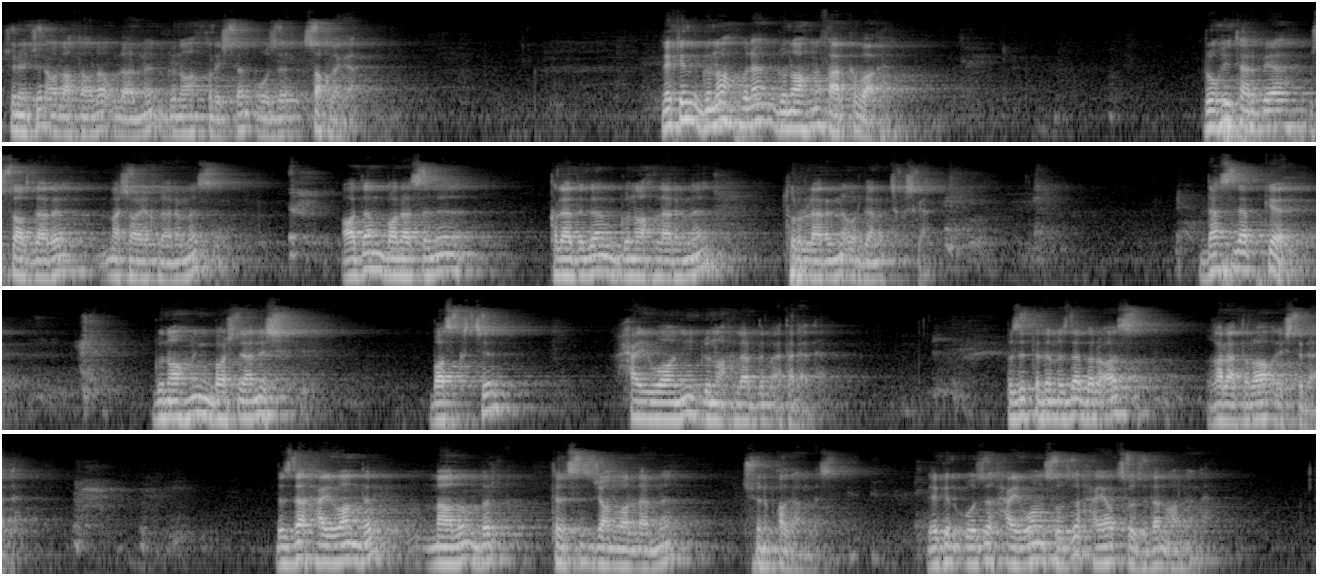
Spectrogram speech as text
Shuning uchun alloh taolo ularni gunoh qilishdan o'zi saqlagan. Lekin gunoh bilan gunohni farqi bor. Ruhiy tarbiya ustozlari mashoyihlarimiz odam bolasini qiladigan gunohlarini turlarini o'rganib chiqishgan. Dastlabki gunohning boshlanish bosqichi hayvoniy gunohlar deb ataladi. Bizni tilimizda bir oz g'alatiroq eshitiladi. Bizda hayvon deb ma'lum bir tilsiz jonivorlarni tushunib qolganmiz. Lekin o'zi hayvon so'zi hayot so'zidan olinadi.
